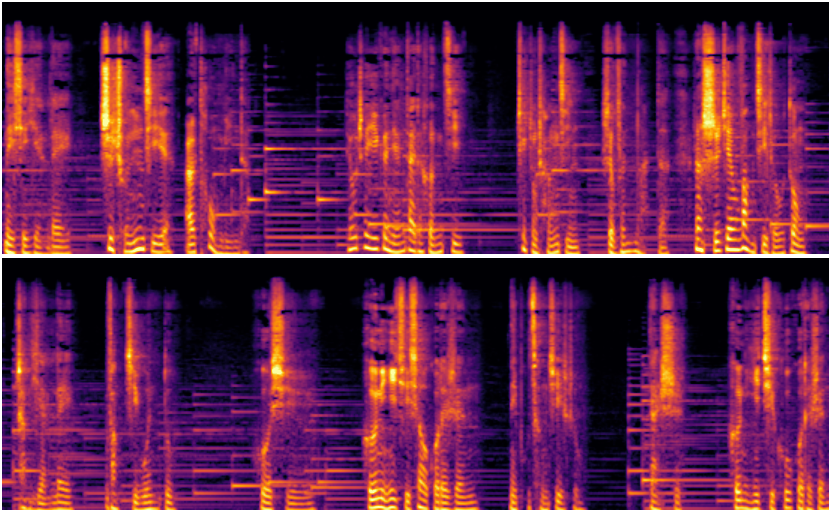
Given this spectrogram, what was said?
那些眼泪是纯洁而透明的，留着一个年代的痕迹。这种场景是温暖的，让时间忘记流动，让眼泪忘记温度。或许和你一起笑过的人，你不曾记住；但是和你一起哭过的人，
